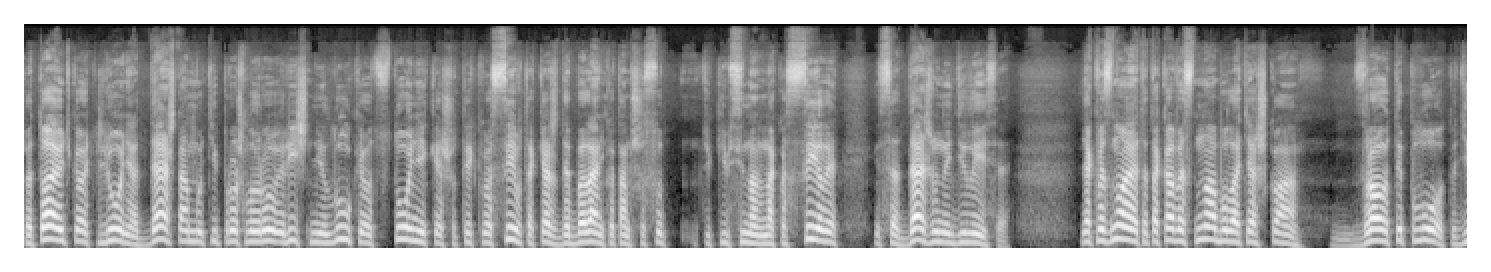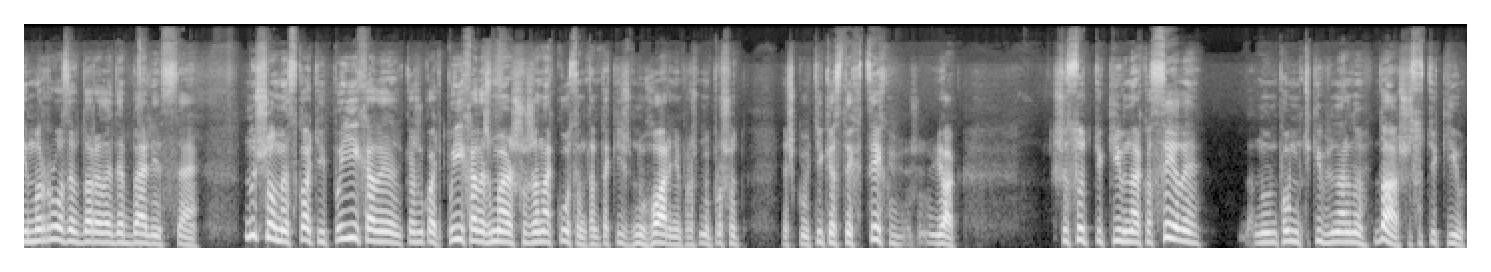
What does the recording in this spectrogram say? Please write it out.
Питають, кажуть, Льоня, де ж там ті прошлорічні луки, отстойники, що ти косив, таке ж дебеленько, там 600 тюків сіна накосили, і все, де ж вони ділися? Як ви знаєте, така весна була тяжка, зразу тепло, тоді морози вдарили дебелі і все. Ну що, ми з Катю поїхали, кажу, Кать, поїхали ж ж уже накосимо, там такі ж ну, гарні, ми прошу, я ж кажу, тільки з тих цих, як, 600 тюків накосили, ну, по-моєму, тюків, мабуть, да, 600 тюків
